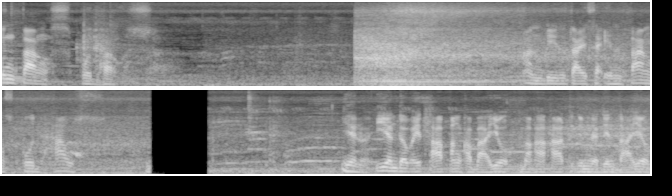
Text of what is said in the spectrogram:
Intang's Food House. Andito tayo sa Intang's Food House. Yan o. Iyan daw ay tapang kabayo. Makakatikim na din tayo.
